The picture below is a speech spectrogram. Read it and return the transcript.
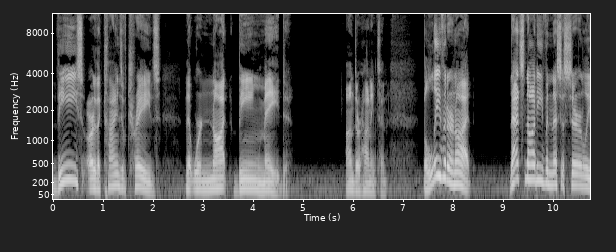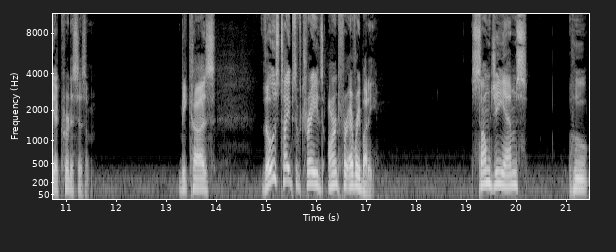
These are the kinds of trades that were not being made under Huntington. Believe it or not, that's not even necessarily a criticism because those types of trades aren't for everybody. Some GMs who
